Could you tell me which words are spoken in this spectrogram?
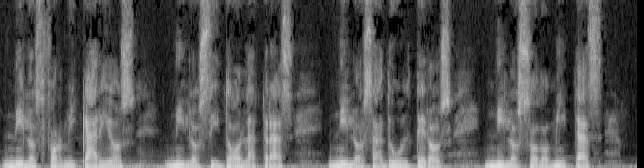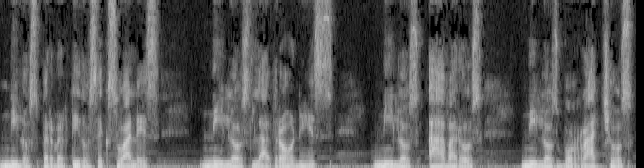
Ni los fornicarios, ni los idólatras, ni los adúlteros, ni los sodomitas, ni los pervertidos sexuales, ni los ladrones, ni los ávaros, ni los borrachos,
